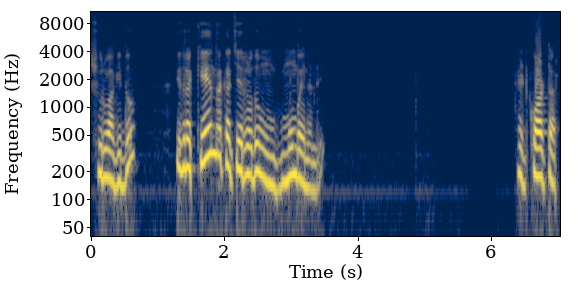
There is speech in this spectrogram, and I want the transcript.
ಶುರುವಾಗಿದ್ದು, ಇದರ ಕೇಂದ್ರ ಕಚೇರಿ ಇರೋದು ಮುಂಬೈನಲ್ಲಿ. ಹೆಡ್ ಕ್ವಾರ್ಟರ್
